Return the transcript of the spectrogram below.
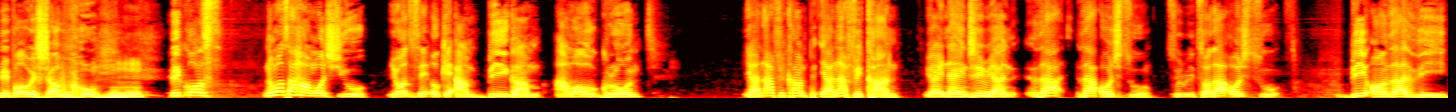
people always travel home. Mhm. Because no matter how much you you want to say, okay, I'm big, I'm I'm all grown, you're an African, you're an African, you're a Nigerian. That that urge to to return, that urge to be under the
